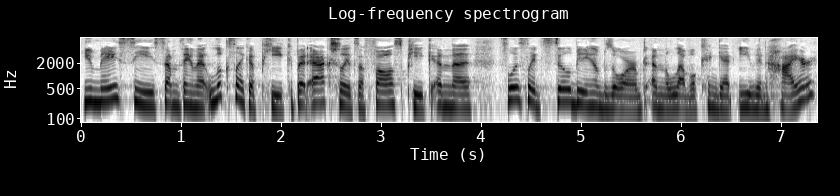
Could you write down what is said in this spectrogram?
you may see something that looks like a peak, but actually it's a false peak, and the salicylate's still being absorbed, and the level can get even higher.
